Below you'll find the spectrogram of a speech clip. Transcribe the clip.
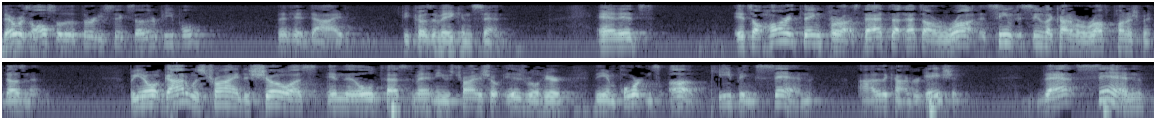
there was also the 36 other people that had died because of Achan's sin. And it's it's a hard thing for us. That's a, that's a rough. It seems it seems like kind of a rough punishment, doesn't it? But you know what? God was trying to show us in the Old Testament, and He was trying to show Israel here the importance of keeping sin out of the congregation. That sin,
